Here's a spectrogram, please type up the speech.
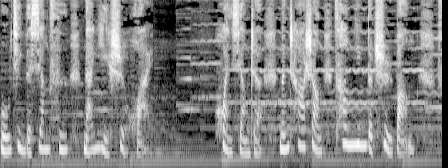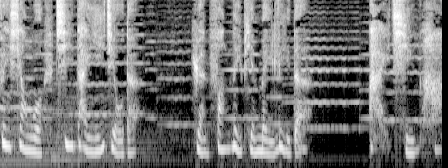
无尽的相思难以释怀。幻想着能插上苍鹰的翅膀，飞向我期待已久的远方那片美丽的爱琴海。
